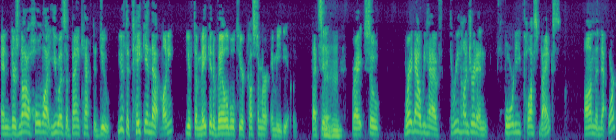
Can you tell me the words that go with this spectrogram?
And there's not a whole lot you as a bank have to do. You have to take in that money. You have to make it available to your customer immediately. That's it, mm-hmm. right? So right now we have 340 plus banks on the network.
